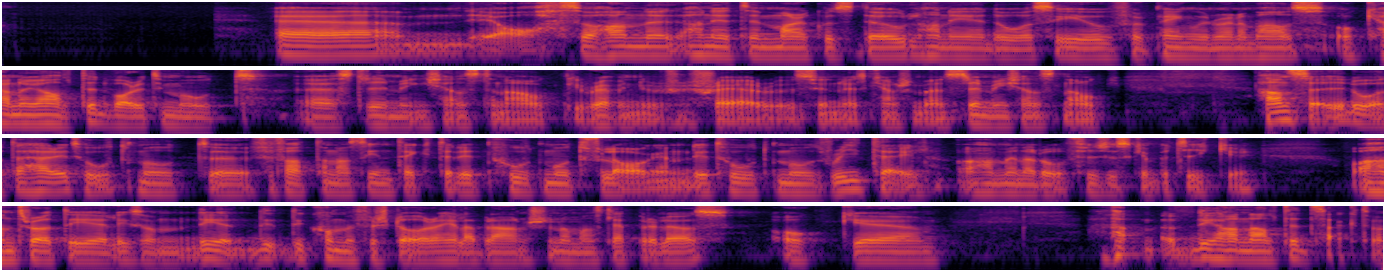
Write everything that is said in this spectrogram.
Ehm, ja, så han, han heter Marcus Dole. Han är då CEO för Penguin Random House. Och han har ju alltid varit emot eh, streamingtjänsterna och revenue share i synnerhet kanske med streamingtjänsterna. Och han säger då att det här är ett hot mot eh, författarnas intäkter, det är ett hot mot förlagen, det är ett hot mot retail. Och han menar då fysiska butiker. Och han tror att det, är liksom, det, det, det kommer förstöra hela branschen om man släpper det lös. Och eh, det har han alltid sagt.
